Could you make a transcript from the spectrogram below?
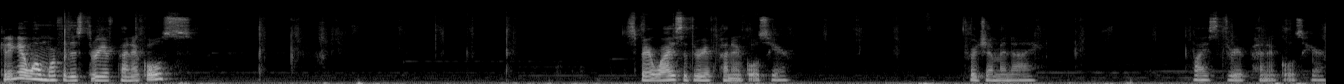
Can I get one more for this Three of Pentacles? Spare, why is the Three of Pentacles here? For Gemini. Why is the Three of Pentacles here?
